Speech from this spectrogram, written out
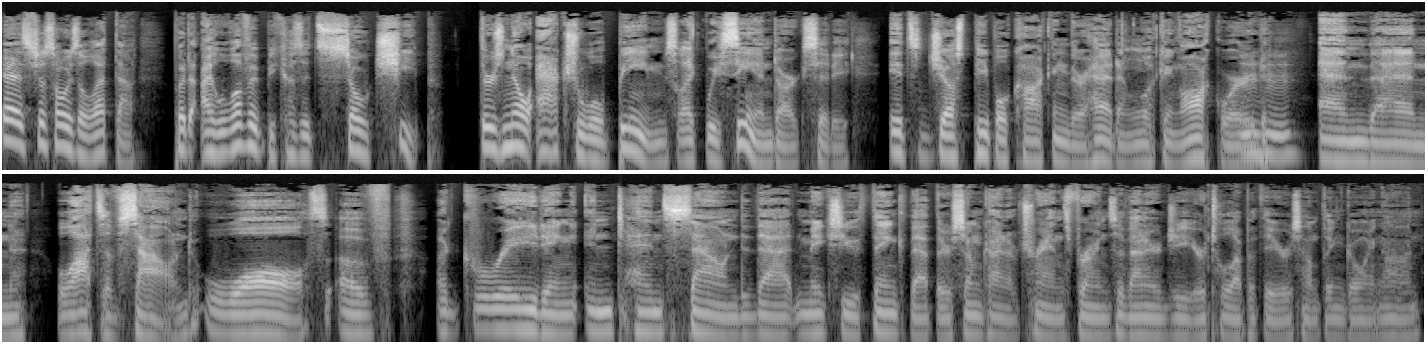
Yeah, it's just always a letdown. But I love it because it's so cheap. There's no actual beams like we see in Dark City. It's just people cocking their head and looking awkward, Mm-hmm. and then lots of sound, walls of a grating, intense sound that makes you think that there's some kind of transference of energy or telepathy or something going on.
